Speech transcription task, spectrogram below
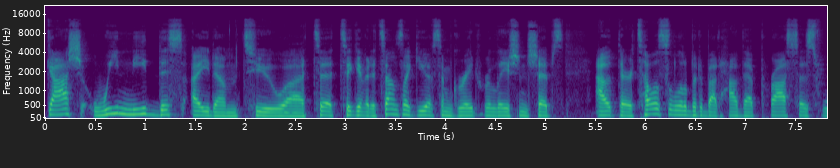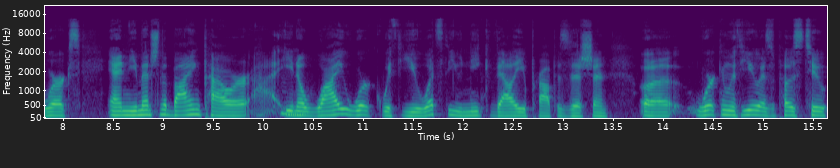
gosh, we need this item to uh, to to give it. It sounds like you have some great relationships out there. Tell us a little bit about how that process works. And you mentioned the buying power. Mm-hmm. You know, why work with you? What's the unique value proposition uh, working with you as opposed to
